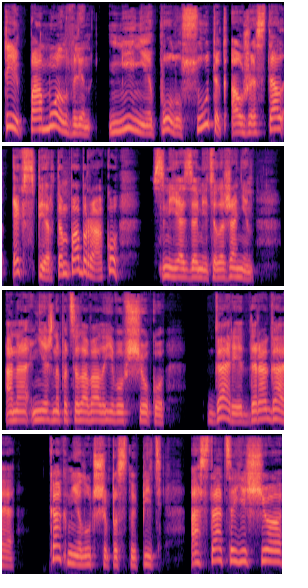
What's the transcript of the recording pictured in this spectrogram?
ты помолвлен менее полусуток, а уже стал экспертом по браку», — смеясь заметила Жанин. Она нежно поцеловала его в щеку. «Гарри, дорогая, как мне лучше поступить? Остаться еще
